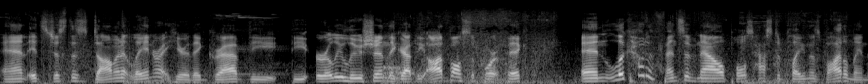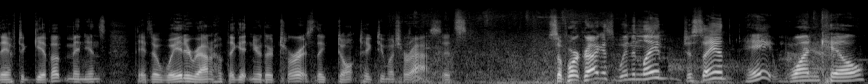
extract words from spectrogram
And it's just this dominant lane right here. They grab the, the early Lucian, they grab the oddball support pick, and look how defensive now Pulse has to play in this bottom lane. They have to give up minions, they have to wait around and hope they get near their turret so they don't take too much harass. It's support Gragas, win in lane, just saying. Hey, one kill.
